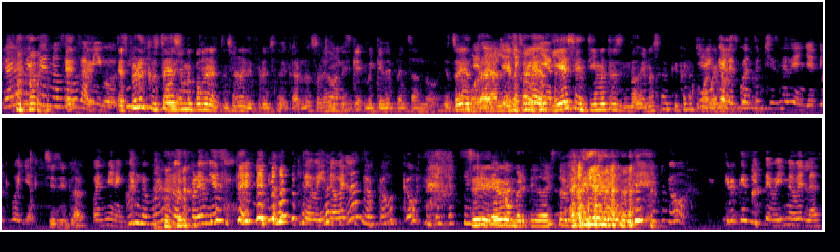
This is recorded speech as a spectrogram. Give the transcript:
Claramente no somos Eh, amigos. Espero que ustedes sí me pongan atención a la diferencia de Carlos. Perdón, que- es que me quedé pensando. en Estoy, a, Real, estoy a Boyer. 10 centímetros y no, y no sé qué carajo. ¿Quieren que les cuente un chisme de Angelique Boyer? Sí, sí, claro. Pues miren, cuando fueron los premios TV y novelas, ¿o cómo? ¿Cómo? ¿En Sí, qué se ha eh. convertido esto? ¿Cómo? Creo que sí, TV y novelas.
